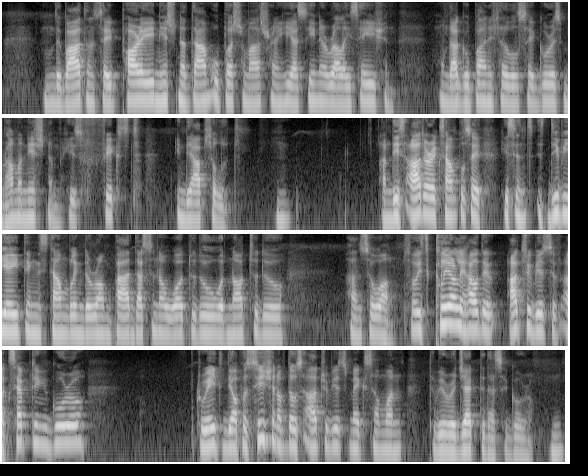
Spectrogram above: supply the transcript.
Hmm? The Bhagavatam say Pare Nishnatam Upasramasran, he has inner realization. Mundaka Upanishad will say Guru is Brahmanishnam, he's fixed in the absolute. Hmm. And these other examples say he's deviating, stumbling the wrong path, doesn't know what to do, what not to do, and so on. So it's clearly how the attributes of accepting a guru, creating the opposition of those attributes, make someone to be rejected as a guru. Hmm.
